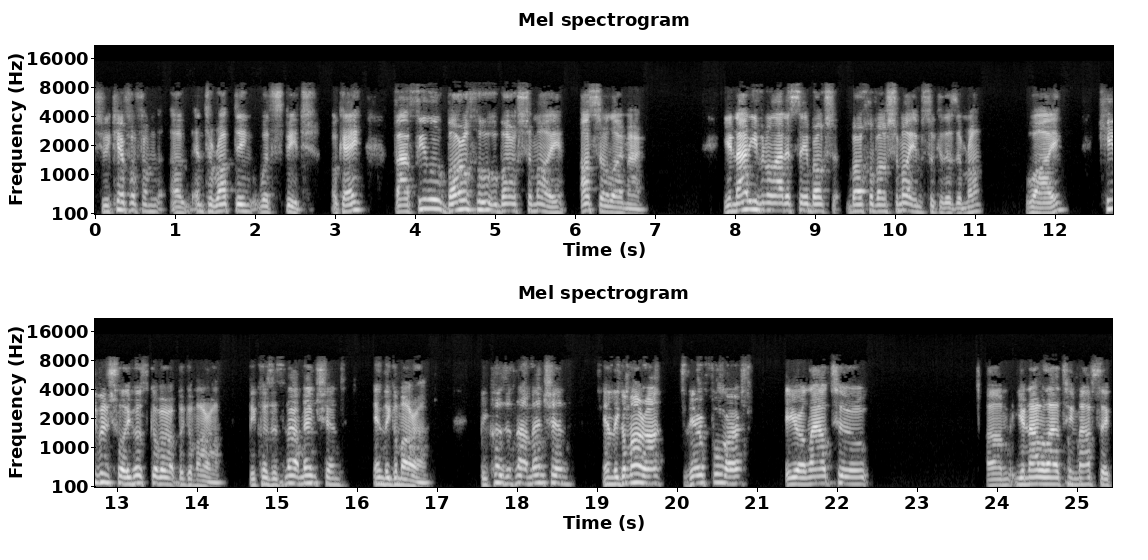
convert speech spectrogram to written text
should be careful from uh, interrupting with speech. Okay? You're not even allowed to say baruch baruch shemai im sukkah zimra. Why? Because it's not mentioned in the Gemara. Because it's not mentioned in the Gemara, therefore you're allowed to. Um, you're not allowed to be mafsik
